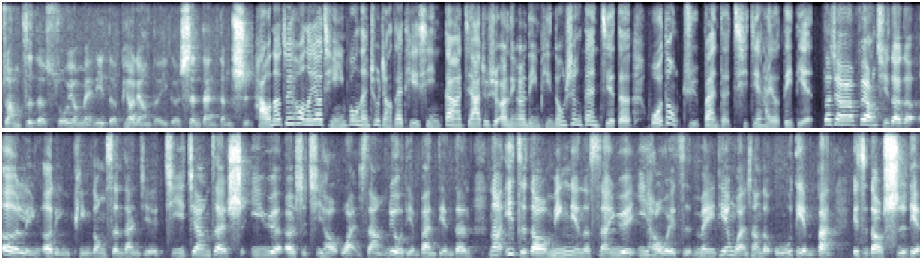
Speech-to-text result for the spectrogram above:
装置的所有美丽的、漂亮的一个圣诞灯饰。好，那最后呢，要请银凤兰处长再提醒大家，就是二零二零屏东圣诞节的活动举办的期间还有地点。大家非常期待的二零二零屏东圣诞节即将在十一月二十七号晚上六点半点灯，那一直到明年的三月一号为止，每天晚晚上的五点半一直到十点，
